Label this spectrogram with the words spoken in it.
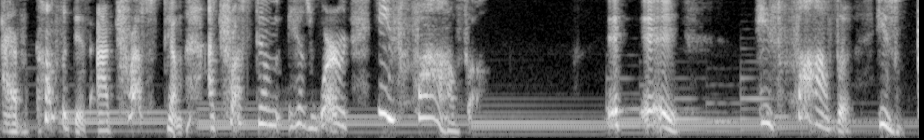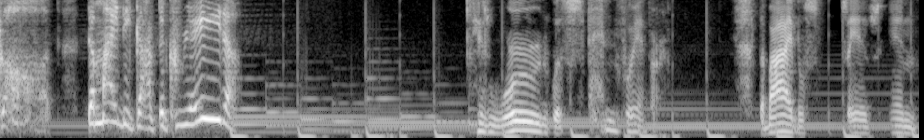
I have confidence. I trust him. I trust him, his word. He's Father. He's Father. He's God, the mighty God, the Creator. His word will stand forever. The Bible says in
